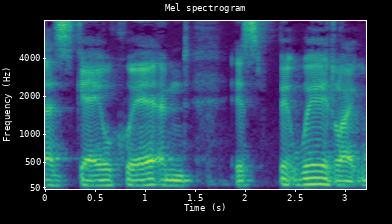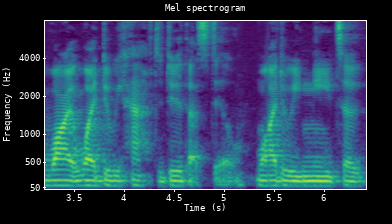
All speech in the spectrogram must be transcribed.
as gay or queer and it's a bit weird like why why do we have to do that still why do we need to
